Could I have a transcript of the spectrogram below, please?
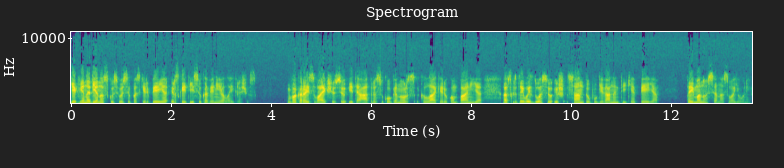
kiekvieną dieną skusiuosi paskirpėję ir skaitysiu kavinėje laikrašius. Vakarais vaikščiusiu į teatrą su kokia nors klakerių kompanija, apskritai vaizduosiu iš santaupų gyvenantį kepėją. Tai mano sena svajonė.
